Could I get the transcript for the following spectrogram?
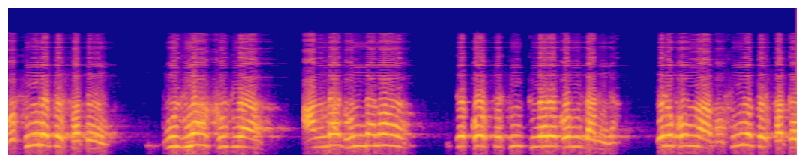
বসিরতের সাথে খুঁজিয়া যে করি জানি না। এরকম না, বসিরতের সাথে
